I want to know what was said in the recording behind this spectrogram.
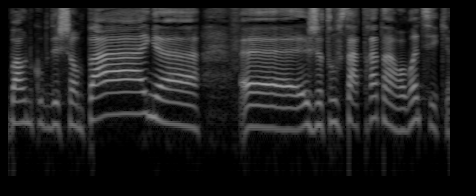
boire une coupe de champagne. Je trouve ça très, très romantique.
